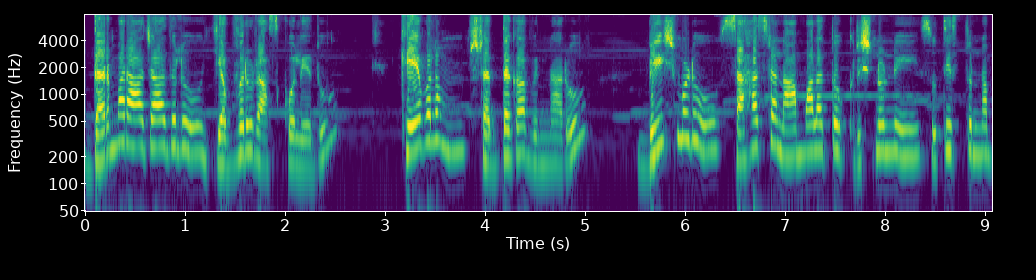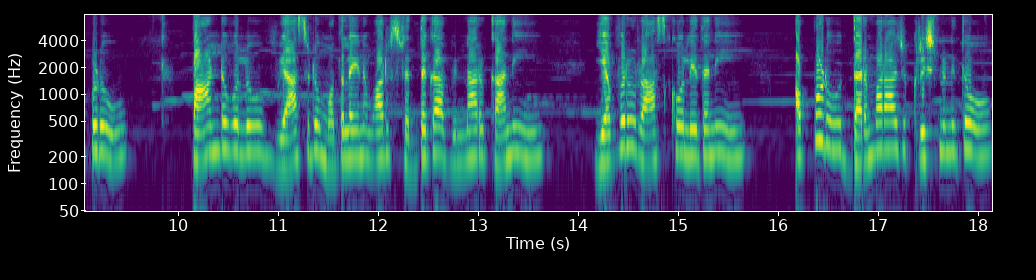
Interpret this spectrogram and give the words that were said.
ధర్మరాజాదులు ఎవ్వరూ రాసుకోలేదు. కేవలం శ్రద్ధగా విన్నారు. భీష్ముడు సహస్రనామాలతో కృష్ణుణ్ణి సుతిస్తున్నప్పుడు పాండవులు వ్యాసుడు మొదలైన వారు శ్రద్ధగా విన్నారు కానీ ఎవ్వరూ రాసుకోలేదని అప్పుడు ధర్మరాజు కృష్ణునితో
